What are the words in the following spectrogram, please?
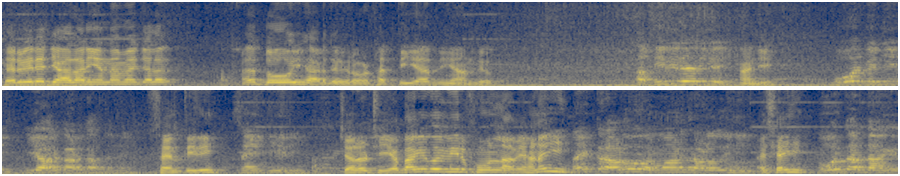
ਫਿਰ ਵੀਰੇ ਜ਼ਿਆਦਾ ਨਹੀਂ ਆਂਦਾ ਮੈਂ ਚੱਲ ਦੋ ਹੀ ਛੱਡ ਦੇ ਫਿਰ ਉਹ 38000 ਦੀ ਜਾਣ ਦਿਓ। 38 ਦੀ ਦੇ ਦਈਏ? ਹਾਂਜੀ। ਹੋਰ ਵੀਰ ਜੀ 1000 ਘੱਟ ਕਰ ਦਿੰਦੇ 37 ਦੀ? 37 ਦੀ। ਚਲੋ ਠੀਕ ਹੈ ਬਾਕੀ ਕੋਈ ਵੀਰ ਫੋਨ ਲਾਵੇ ਹਨਾ ਜੀ? ਨਹੀਂ ਕਰਾ ਲਓ ਹੋਰ ਮਾਨ ਕਰਾ ਲਓ ਤੁਸੀਂ। ਅੱਛਾ ਜੀ। ਹੋਰ ਕਰ ਦਾਂਗੇ।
